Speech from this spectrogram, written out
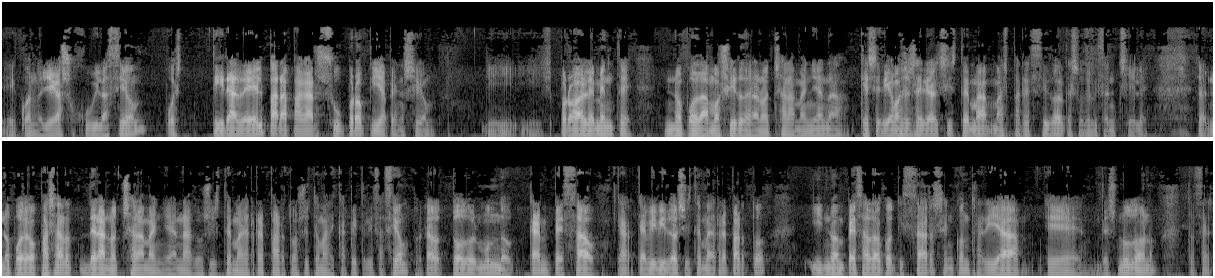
eh, cuando llega su jubilación pues tira de él para pagar su propia pensión y, probablemente no podamos ir de la noche a la mañana, que digamos ese sería el sistema más parecido al que se utiliza en Chile. No podemos pasar de la noche a la mañana de un sistema de reparto a un sistema de capitalización, porque claro, todo el mundo que ha empezado, que ha vivido el sistema de reparto y no ha empezado a cotizar se encontraría eh, desnudo, ¿no? Entonces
